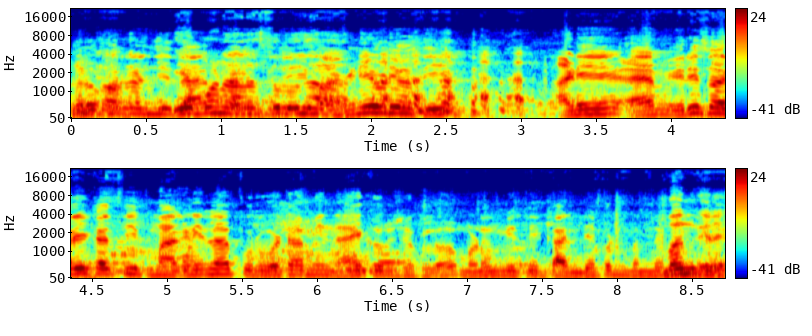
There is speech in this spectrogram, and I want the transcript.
खरोखर रंजिता तुझी मागणी एवढी होती आणि आय एम व्हेरी सॉरी का ती मागणीला पुरवठा मी नाही करू शकलो म्हणून मी ती कांदे पण बंद बंद केले.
